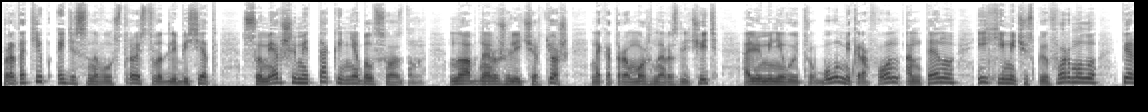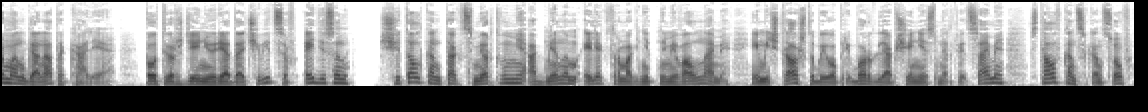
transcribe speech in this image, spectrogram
Прототип Эдисонова устройства для бесед с умершими так и не был создан, но обнаружили чертеж, на котором можно различить алюминиевую трубу, микрофон, антенну и химическую формулу перманганата калия. По утверждению ряда очевидцев, Эдисон считал контакт с мертвыми обменом электромагнитными волнами и мечтал, чтобы его прибор для общения с мертвецами стал, в конце концов,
